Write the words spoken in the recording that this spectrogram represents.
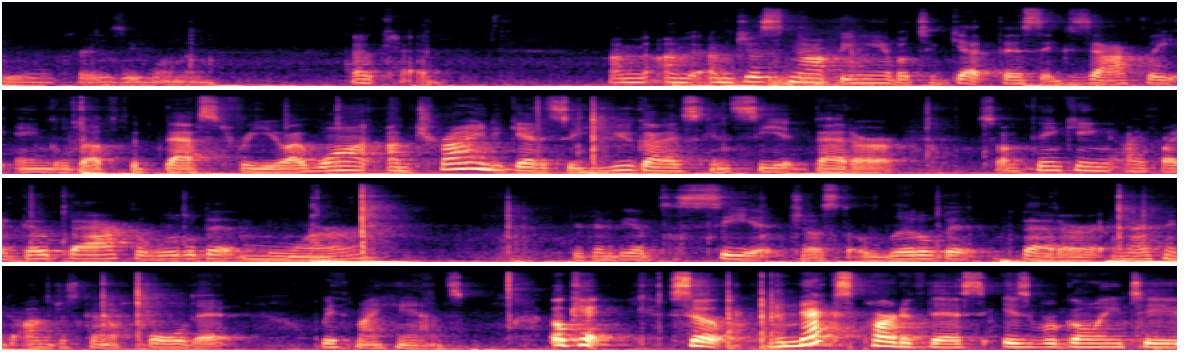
you're a crazy woman. Okay. I'm, I'm, I'm just not being able to get this exactly angled up the best for you. I want, I'm trying to get it so you guys can see it better. So I'm thinking if I go back a little bit more, you're gonna be able to see it just a little bit better. And I think I'm just gonna hold it with my hands. Okay, so the next part of this is we're going to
